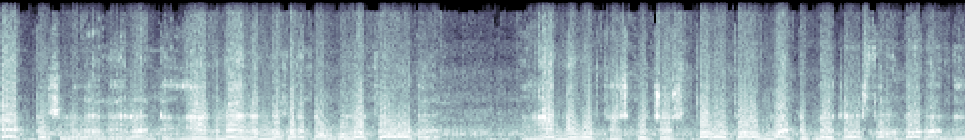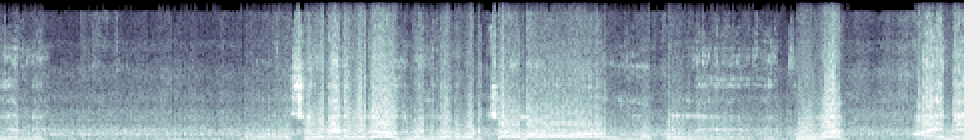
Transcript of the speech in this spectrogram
క్యాక్టస్లు కానీ ఇలాంటి ఏది లేదన్నా సరే కంపల్సరీ తేవడమే. ఇవన్నీ కూడా తీసుకొచ్చేసిన తర్వాత మల్టిప్లై చేస్తూ ఉంటారండి ఇవన్నీ శివరాణి గారి హస్బెండ్ గారు కూడా చాలా మొక్కల్ని ఎక్కువగా ఆయనే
